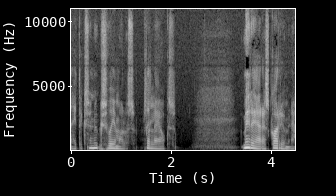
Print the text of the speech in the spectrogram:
näiteks on üks -hmm. võimalus selle jaoks. mere ääres karjumine,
